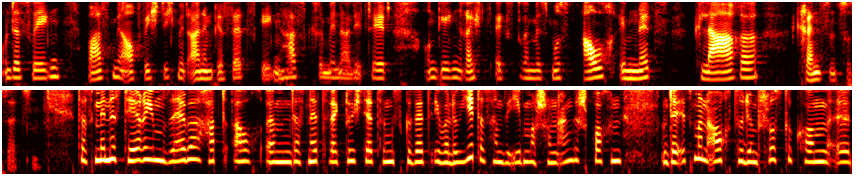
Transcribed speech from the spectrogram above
Und deswegen war es mir auch wichtig, mit einem Gesetz gegen Hasskriminalität und gegen Rechtsextremismus auch im Netz klare Grenzen zu setzen. Das Ministerium selber hat auch ähm, das Netzwerkdurchsetzungsgesetz evaluiert, das haben Sie eben auch schon angesprochen. Und da ist man auch zu dem Schluss gekommen, äh,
